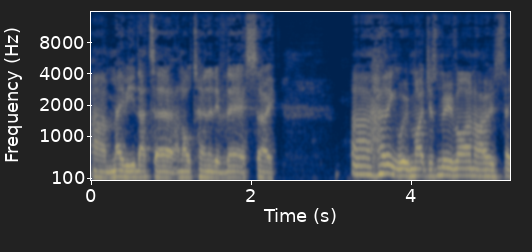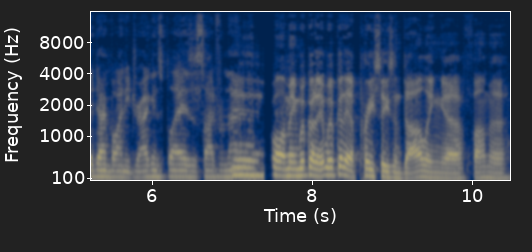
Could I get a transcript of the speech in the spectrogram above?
um, maybe that's a, an alternative there. So uh, I think we might just move on. I would say don't buy any Dragons players aside from that. Yeah. Well, I mean, we've got we've got our preseason darling uh, farmer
